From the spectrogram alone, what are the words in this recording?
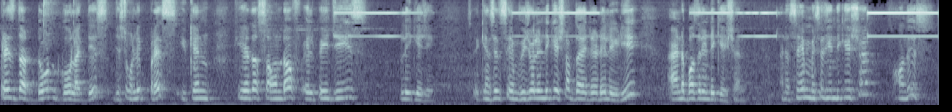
press the don't go like this just only press. You can hear the sound of LPG is leakage so you can see the same visual indication of the red LED and a buzzer indication. And the same message indication on this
